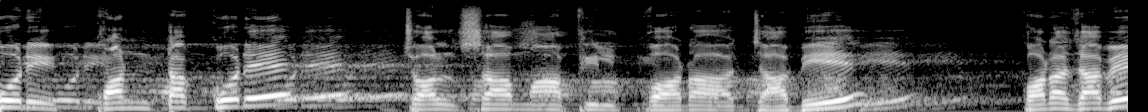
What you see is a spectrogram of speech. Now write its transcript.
করে কন্টাক্ট করে জলসা মাহফিল করা যাবে? করা যাবে?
